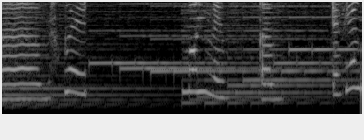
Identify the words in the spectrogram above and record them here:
Um, wait. Morning. Um, is your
